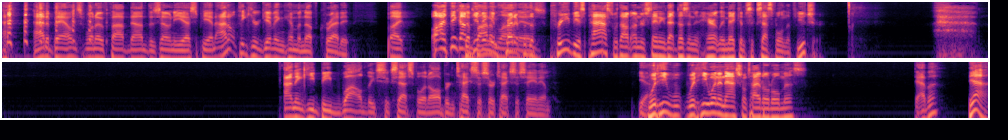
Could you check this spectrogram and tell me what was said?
Out of bounds, 1059 the zone ESPN. I don't think you're giving him enough credit. But Well, I think I'm giving him credit line for the previous past without understanding that doesn't inherently make him successful in the future. I think he'd be wildly successful at Auburn, Texas, or Texas A&M. Yeah. Would he would he win a national title at Ole Miss? Dabo? Yeah.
